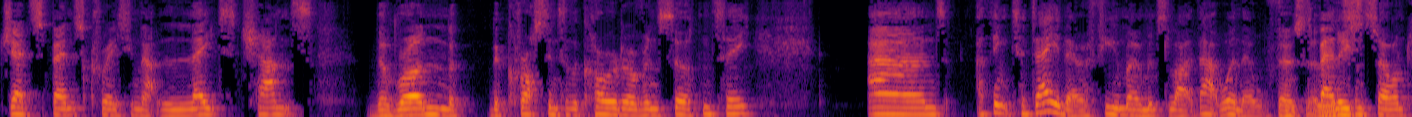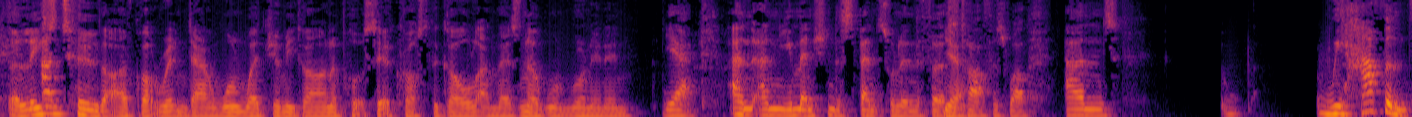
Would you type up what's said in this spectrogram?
Jed Spence creating that late chance, the run, the, the cross into the corridor of uncertainty. And I think today there are a few moments like that, weren't there? From There's Spence at least and so on. at least And- two that I've got written down. One where Jimmy Garner puts it across the goal, and there's no one running in. Yeah, and and you mentioned the Spence one in the first Yeah. half as well, and we haven't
